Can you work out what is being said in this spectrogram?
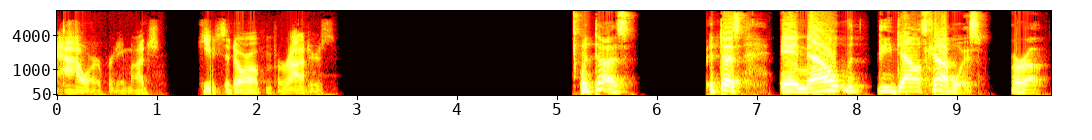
hour, pretty much keeps the door open for Rodgers. It does. It does. And now the, the Dallas Cowboys are up.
